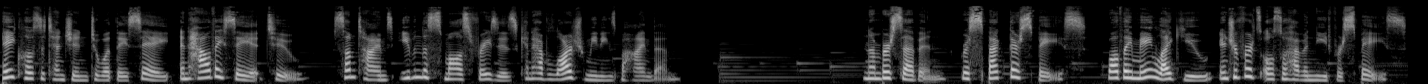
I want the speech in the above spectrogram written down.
Pay close attention to what they say and how they say it too. Sometimes, even the smallest phrases can have large meanings behind them. Number 7. Respect their space. While they may like you, introverts also have a need for space.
